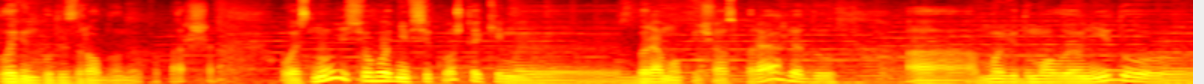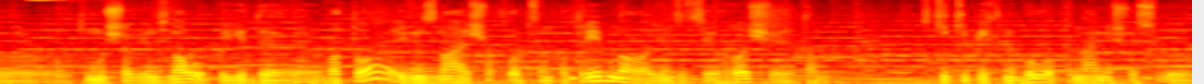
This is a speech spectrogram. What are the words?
коли він буде зроблений, по-перше. Ось, ну і сьогодні всі кошти, які ми зберемо під час перегляду, ми віддамо Леоніду, е, тому що він знову поїде в АТО, і він знає, що хлопцям потрібно, він за ці гроші там скільки б їх не було, принаймні щось е,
